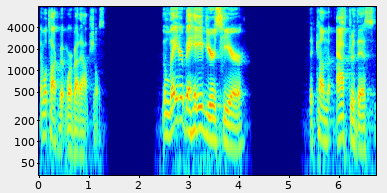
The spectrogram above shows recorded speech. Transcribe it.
And we'll talk a bit more about optionals. The later behaviors here that come after this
